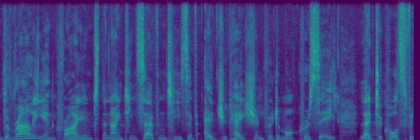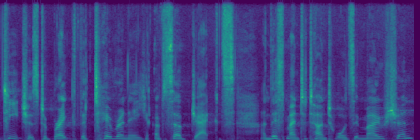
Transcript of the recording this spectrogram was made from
the rallying cry into the 1970s of education for democracy led to calls for teachers to break the tyranny of subjects. And this meant to turn towards emotion,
